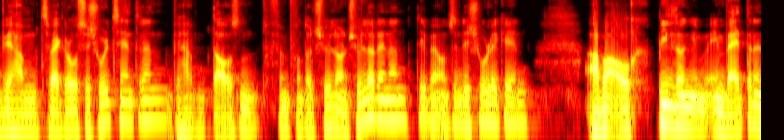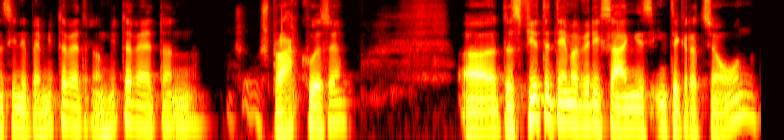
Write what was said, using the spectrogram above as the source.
Wir haben zwei große Schulzentren. Wir haben 1500 Schüler und Schülerinnen, die bei uns in die Schule gehen aber auch Bildung im, im weiteren Sinne bei Mitarbeiterinnen und Mitarbeitern, Sprachkurse. Äh, das vierte Thema würde ich sagen ist Integration,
